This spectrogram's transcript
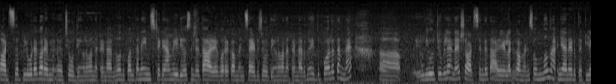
വാട്സപ്പിലൂടെ കുറേ ചോദ്യങ്ങൾ വന്നിട്ടുണ്ടായിരുന്നു. അതുപോലെ തന്നെ ഇൻസ്റ്റഗ്രാം വീഡിയോസിന്റെ താഴെ കുറേ കമൻസ് ആയിട്ട് ചോദ്യങ്ങൾ വന്നിട്ടുണ്ടായിരുന്നു. ഇതുപോലെ തന്നെ യൂട്യൂബിൽ തന്നെ ഷോർട്സിന്റെ താഴെയുള്ള കമൻസ് ഒന്നും ഞാൻ എടുത്തിട്ടില്ല.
